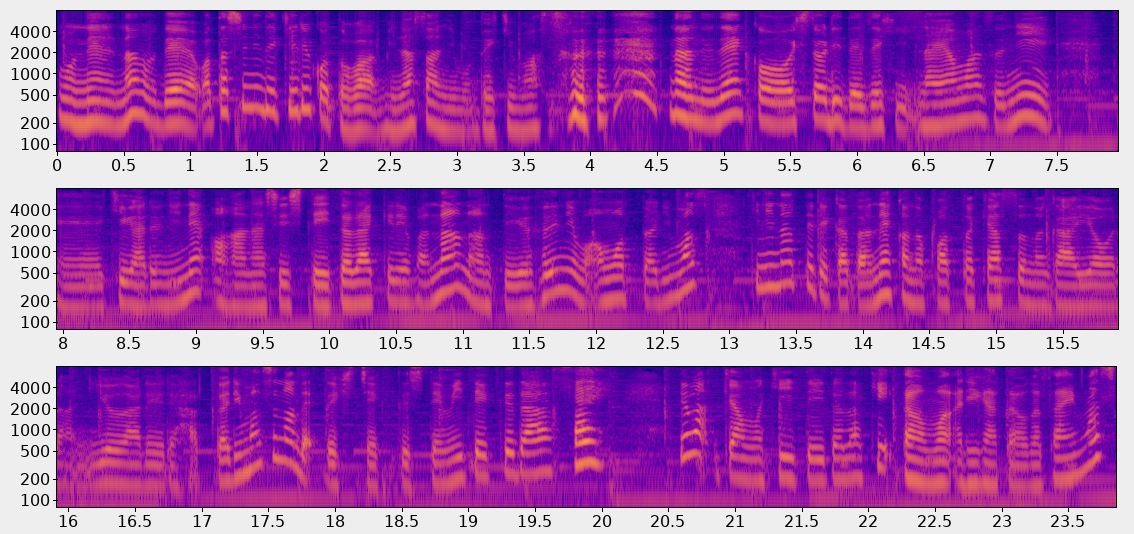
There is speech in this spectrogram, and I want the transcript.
もうねなので私にできることは皆さんにもできます。なんでねこう一人で是非悩まずに、えー、気軽にねお話ししていただければななんていうふうにも思っております。気になってる方はねこのポッドキャストの概要欄に URL 貼っておりますので是非チェックしてみてください。では今日も聞いていただきどうもありがとうございます。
